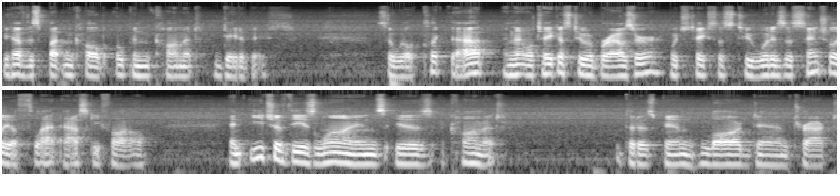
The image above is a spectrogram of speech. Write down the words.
we have this button called Open Comet Database. So we'll click that, and that will take us to a browser, which takes us to what is essentially a flat ASCII file. And each of these lines is a comet that has been logged and tracked.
